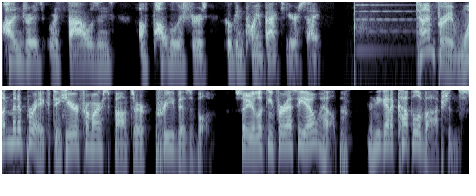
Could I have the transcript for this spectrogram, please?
hundreds or thousands of publishers who can point back to your site. Time for a one minute break to hear from our sponsor, Previsible. So you're looking for SEO help, and you got a couple of options.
